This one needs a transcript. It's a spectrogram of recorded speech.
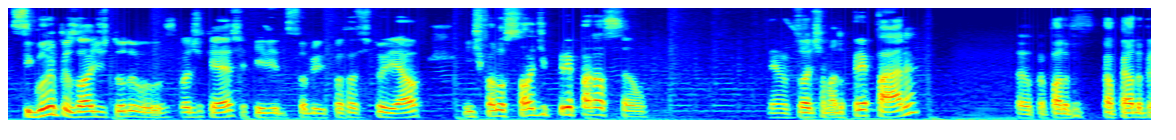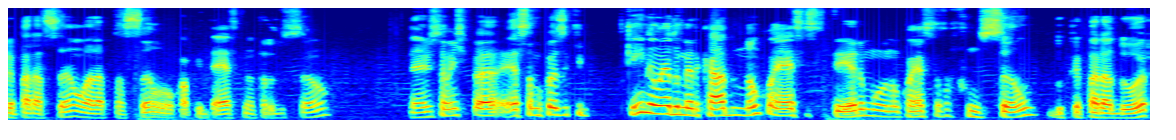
segundo episódio de todo o podcast, aquele sobre processo tutorial, a gente falou só de preparação. É um episódio chamado Prepara, é o papel da preparação, adaptação, ou copy desk na tradução. Né, justamente para essa é uma coisa que quem não é do mercado não conhece esse termo, não conhece essa função do preparador,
